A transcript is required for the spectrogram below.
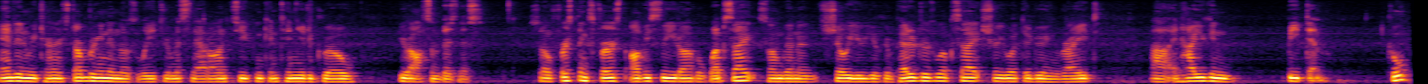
and in return, start bringing in those leads you're missing out on so you can continue to grow your awesome business. So first things first, obviously you don't have a website, so I'm going to show you your competitor's website, show you what they're doing right, uh, and how you can beat them. Cool?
